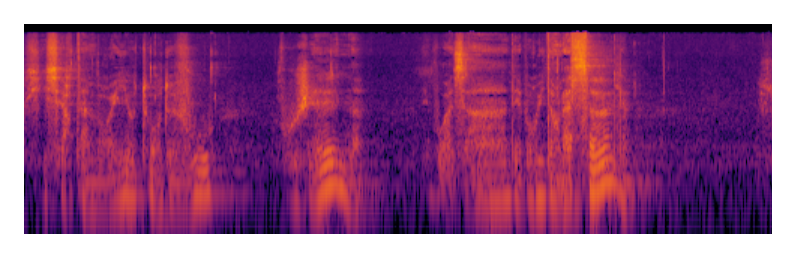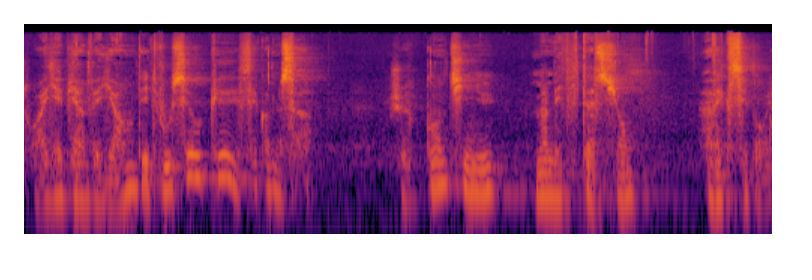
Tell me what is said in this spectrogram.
Si certains bruits autour de vous vous gênent, des voisins, des bruits dans la salle, soyez bienveillant, dites-vous c'est ok, c'est comme ça. Je continue ma méditation avec ces bruits.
